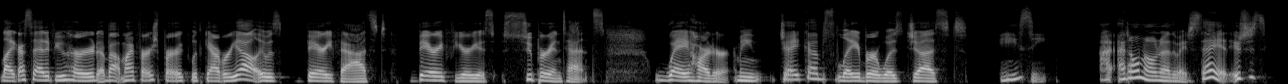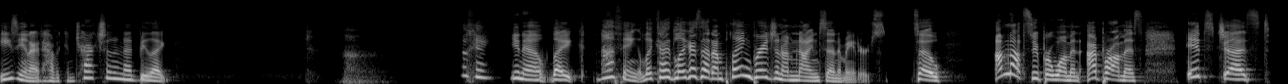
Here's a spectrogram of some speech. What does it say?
like I said, if you heard about my first birth with Gabrielle, it was very fast, very furious, super intense, way harder. I mean, Jacob's labor was just easy. I, I don't know another way to say it. It was just easy. And I'd have a contraction and I'd be like, okay, you know, like nothing. Like I like I said, I'm playing bridge and I'm nine centimeters. So I'm not superwoman, I promise. It's just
